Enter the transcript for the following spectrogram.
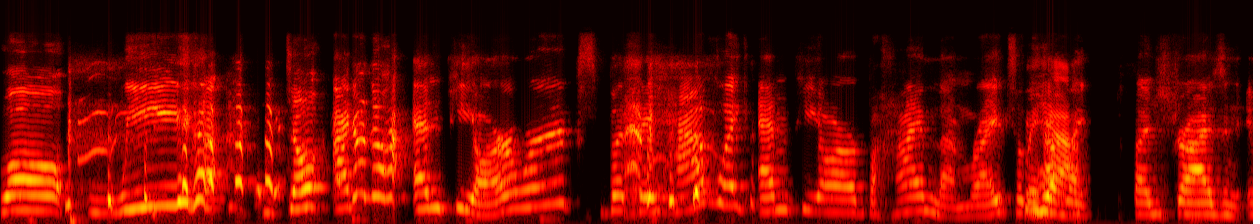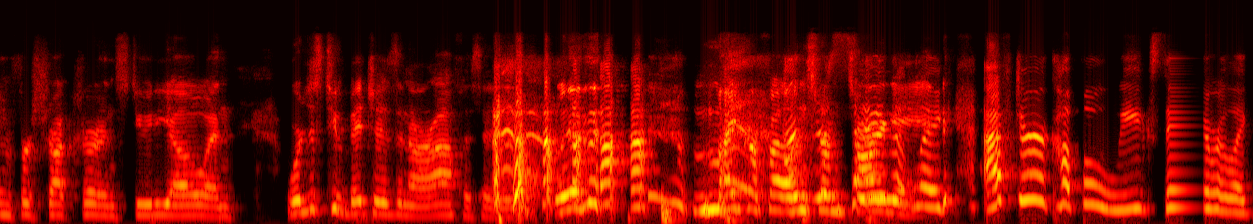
Well, we don't, I don't know how NPR works, but they have like NPR behind them, right? So they Yeah. have like pledge drives and infrastructure and studio and we're just two bitches in our offices with microphones from saying that, like after a couple weeks, they were like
